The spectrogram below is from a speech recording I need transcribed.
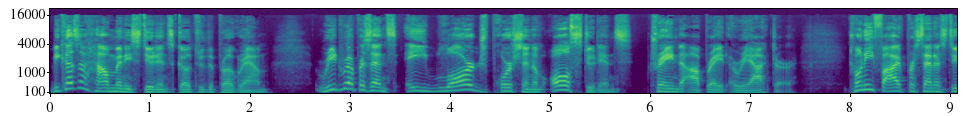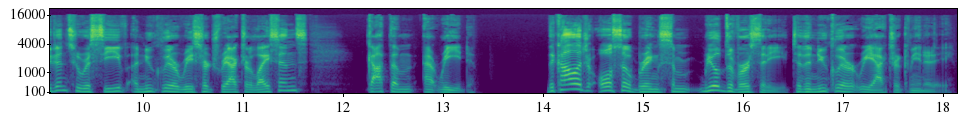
Because of how many students go through the program, Reed represents a large portion of all students trained to operate a reactor. 25% of students who receive a nuclear research reactor license got them at Reed. The college also brings some real diversity to the nuclear reactor community.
